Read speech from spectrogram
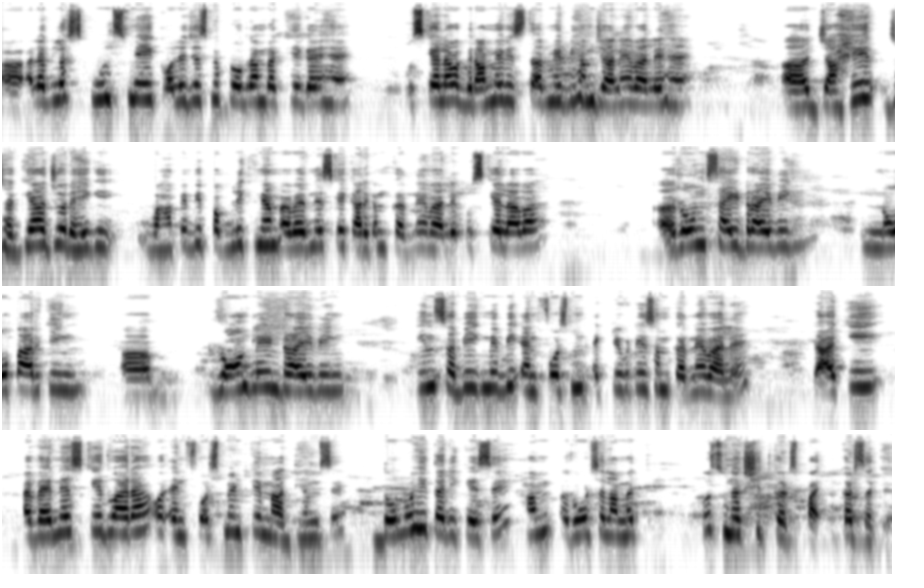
अलग अलग स्कूल्स में कॉलेजेस में प्रोग्राम रखे गए हैं। उसके अलावा ग्राम्य विस्तार में भी हम जाने वाले हैं। ज़ाहिर जगह जो रहेगी वहाँ पे भी पब्लिक में हम अवेयरनेस के कार्यक्रम करने वाले। उसके अलावा wrong side driving no parking wrong lane driving इन सभी में भी एनफोर्समेंट एक्टिविटीज़ हम करने वाले हैं ताकि अवेयरनेस के द्वारा और एनफोर्समेंट के माध्यम से दोनों ही तरीके से हम रोड सलामत को सुनिश्चित कर पा- कर सकें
